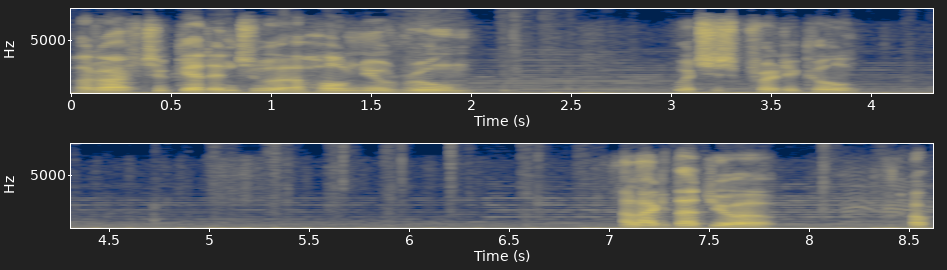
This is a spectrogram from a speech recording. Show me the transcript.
But I have to get into a whole new room, which is pretty cool. I like that you're, oh,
